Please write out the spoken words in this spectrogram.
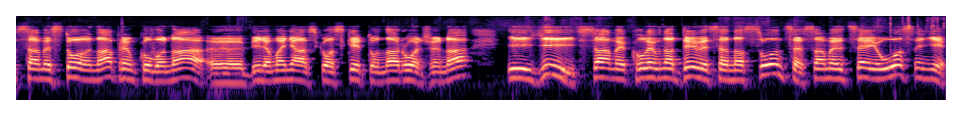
саме з того напрямку вона біля Манянського скиту народжена. І їй саме коли вона дивиться на сонце, саме цієї осені,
